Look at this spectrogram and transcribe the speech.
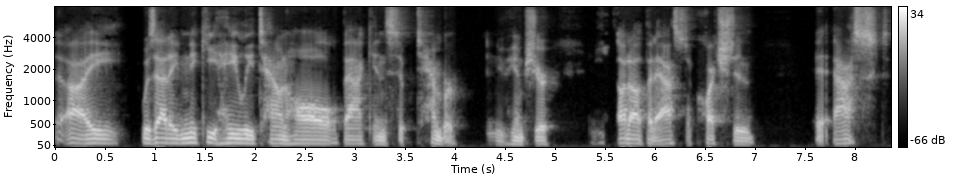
I was at a Nikki Haley town hall back in September in New Hampshire. He got up and asked a question. It asked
